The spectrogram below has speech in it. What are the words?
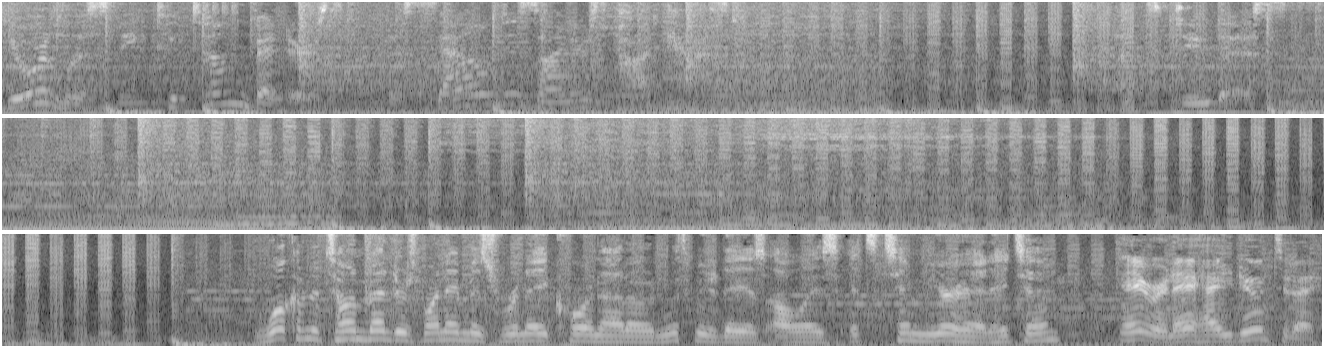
You're listening to Tone Benders, the Sound Designers Podcast. Let's do this. Welcome to Tone Benders. My name is Rene Coronado, and with me today, as always, it's Tim Muirhead. Hey, Tim. Hey Rene, how you doing today?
